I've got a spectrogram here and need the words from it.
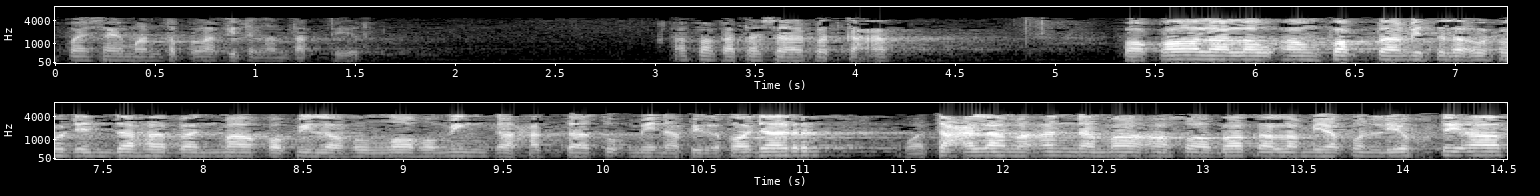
supaya saya mantap lagi dengan takdir. Apa kata sahabat Ka'ab? Faqala law anfaqta mithla Uhudin dahaban ma qabilahu Allah minka hatta tu'mina bil qadar wa ta'lama anna ma asabaka lam yakun liyukhti'ak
